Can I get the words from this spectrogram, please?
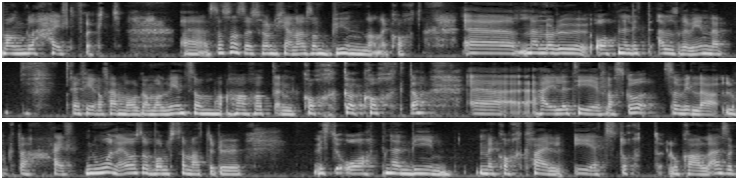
mangle helt frukt. Eh, så sånn sett kan du kjenne en sånn begynnende kork. Eh, men når du åpner litt eldre vin, det er tre-fire-fem år gammel vin som har hatt en korka kork da, eh, hele tida i flaska, så vil det lukte helt Noen er jo så voldsomme at du hvis du åpner en vin med korkfeil i et stort lokale, så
